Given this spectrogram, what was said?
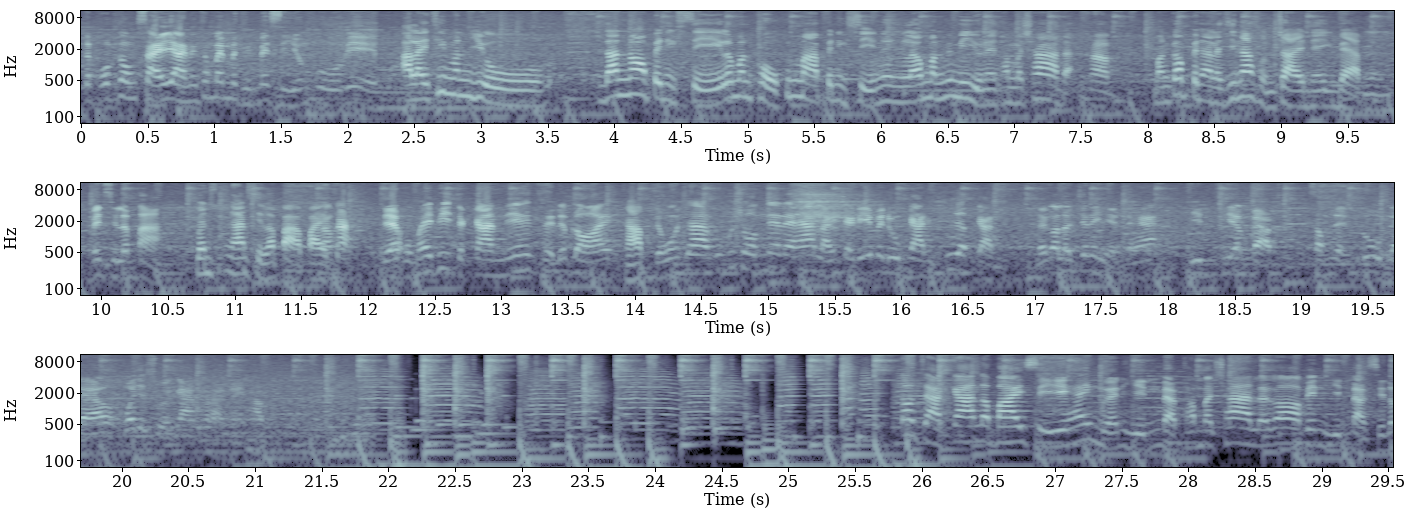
แต่ผมสงสัยอย่างหนึงทำไมมันถึงเป็นสีชมพูพี่ อะไรที่มันอยู่ ด้านนอกเป็นอีกสีแล้วมันโผล่ขึ้นมาเป็นอีกสีหนึ่งแล้วมันไม่มีอยู่ในธรรมชาติอะครับ มันก็เป็นอะไรที่น่าสนใจในอีกแบบหนึ่งเป็นศิลปะเป็นงานศิลปะไป ครับอะเดี๋ยวผมให้พี่จัดการนี้ให้เสร็จเรียบร้อย ครับ เดี๋ยวผมจะพาคุณผู้ชมเนี่ยนะฮะหลังจากนี้ไปดูการเคลือบกัน แล้วก็เราจะได้เห็นนะฮะหินเทียมแบบสำเร็จรูปแล้วว่าจะสวยงามขนาดไหนครับ อกจากการระบายสีให้เหมือนหินแบบธรรมชาติ แล้วก็เป็นหินแบบศิล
